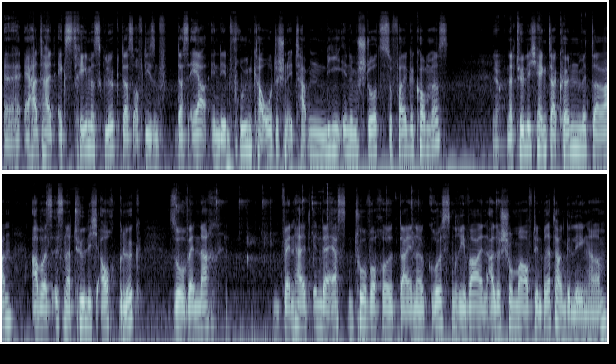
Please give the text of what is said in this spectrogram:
äh, er hatte halt extremes Glück, dass, auf diesen, dass er in den frühen chaotischen Etappen nie in einem Sturz zu Fall gekommen ist. Ja. Natürlich hängt da Können mit daran, aber es ist natürlich auch Glück. So, wenn nach wenn halt in der ersten Tourwoche deine größten Rivalen alle schon mal auf den Brettern gelegen haben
